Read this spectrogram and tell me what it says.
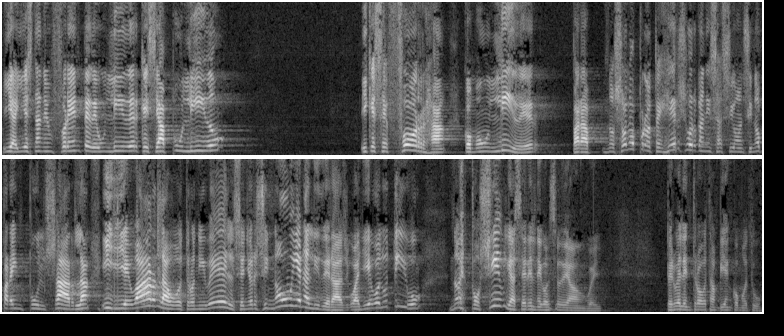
y ahí están enfrente de un líder que se ha pulido y que se forja como un líder para no solo proteger su organización, sino para impulsarla y llevarla a otro nivel. Señores, si no hubiera liderazgo allí evolutivo, no es posible hacer el negocio de Amway. Pero él entró también como tú.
